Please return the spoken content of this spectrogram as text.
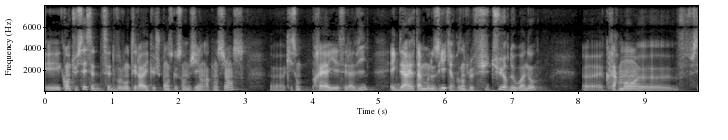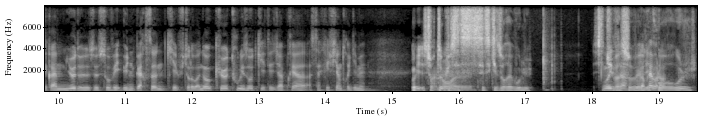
Et quand tu sais cette, cette volonté-là et que je pense que Sanji en a conscience, euh, qu'ils sont prêts à y laisser la vie, et que derrière t'as Monosuke qui représente le futur de Wano, euh, clairement, euh, c'est quand même mieux de, de sauver une personne qui est le futur de Wano que tous les autres qui étaient déjà prêts à, à sacrifier entre guillemets. Oui, surtout Maintenant, que c'est euh, ce qu'ils auraient voulu. Si Oui, tu vas ça. sauver les voilà. fourreaux rouges,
